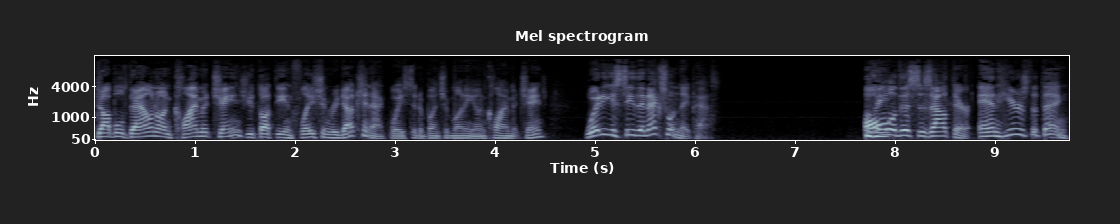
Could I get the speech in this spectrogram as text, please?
double down on climate change. You thought the Inflation Reduction Act wasted a bunch of money on climate change. Where do you see the next one they pass? All of this is out there. And here's the thing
